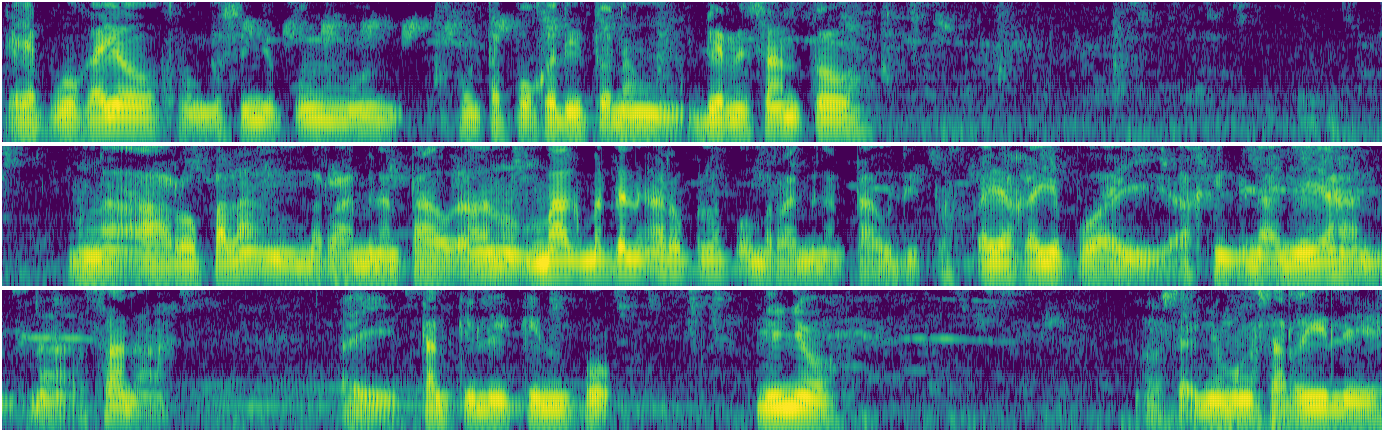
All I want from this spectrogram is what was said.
Kaya po kayo, kung gusto niyo pong punta po ka dito ng Biyernes Santo, mga araw pa lang, marami ng tao. Ano, mag madaling araw pa lang po, marami ng tao dito. Kaya kayo po ay aking inaanyayahan na sana ay tangkilikin po ninyo o sa inyong mga sarili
